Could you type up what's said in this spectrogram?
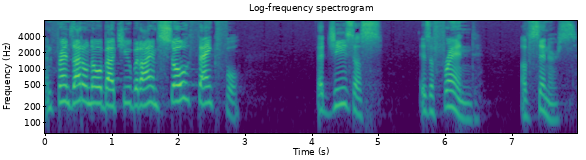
And friends, I don't know about you, but I am so thankful that Jesus is a friend of sinners.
